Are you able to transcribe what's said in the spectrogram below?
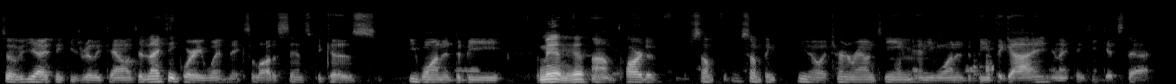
So yeah, I think he's really talented, and I think where he went makes a lot of sense because he wanted to be the man, yeah, um, part of something, something, you know, a turnaround team, and he wanted to be the guy, and I think he gets that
